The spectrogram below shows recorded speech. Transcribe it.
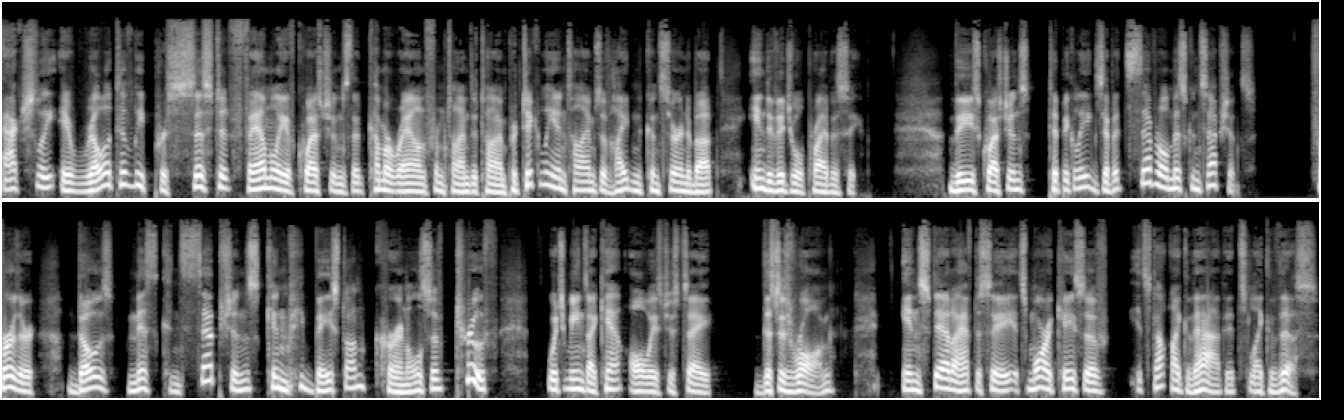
actually a relatively persistent family of questions that come around from time to time, particularly in times of heightened concern about individual privacy. These questions typically exhibit several misconceptions. Further, those misconceptions can be based on kernels of truth, which means I can't always just say, this is wrong. Instead, I have to say it's more a case of, it's not like that, it's like this.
